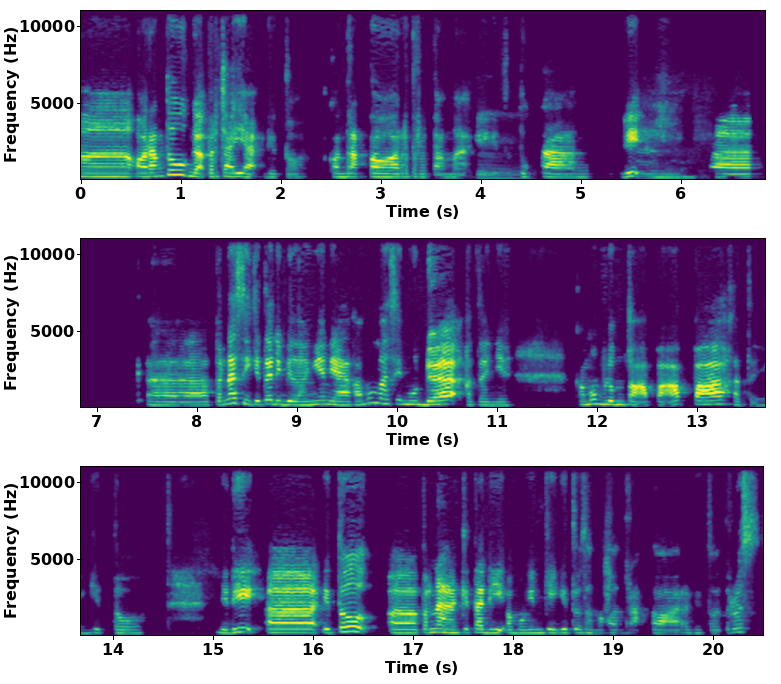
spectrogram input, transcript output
eh, orang tuh nggak percaya gitu, kontraktor terutama kayak gitu, Hmm. tukang. Jadi eh, eh, pernah sih kita dibilangin ya kamu masih muda katanya kamu belum tahu apa-apa katanya gitu jadi eh, itu eh, pernah kita diomongin kayak gitu sama kontraktor gitu terus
